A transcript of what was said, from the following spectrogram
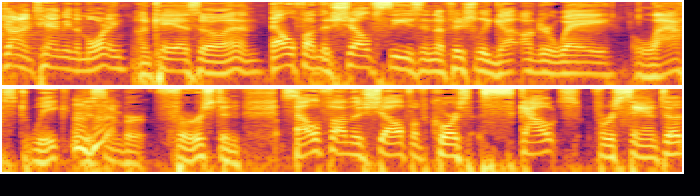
John and Tammy in the morning on KSON. Elf on the Shelf season officially got underway last week, December 1st. And Elf on the Shelf, of course, scouts for Santa,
